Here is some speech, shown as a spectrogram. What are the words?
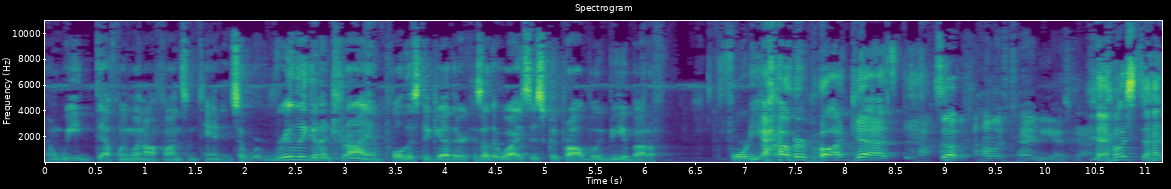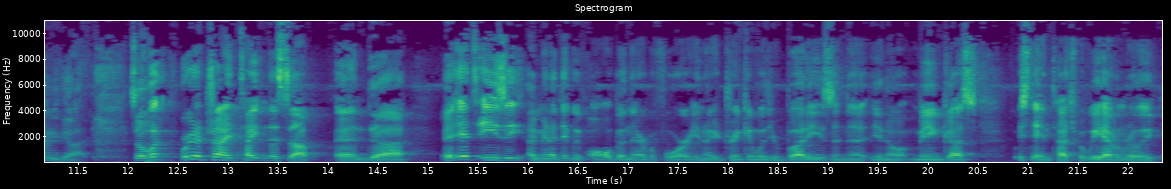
And we definitely went off on some tangents. So we're really going to try and pull this together because otherwise, this could probably be about a forty-hour podcast. So how, how much time you guys got? how much time you got? So what we're gonna try and tighten this up, and uh, it- it's easy. I mean, I think we've all been there before. You know, you're drinking with your buddies, and uh, you know, me and Gus, we stay in touch, but we haven't really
